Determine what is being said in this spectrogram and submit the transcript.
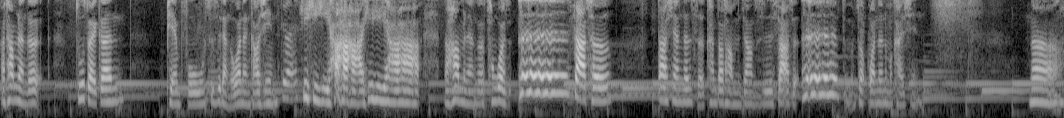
啊，他们两个猪仔跟蝙蝠是不是两个玩的很高兴？对嘿嘿嘿，哈哈哈哈，嘿嘿哈哈哈。然后他们两个冲过来是 刹车，大象跟蛇看到他们这样子是刹车，怎么这玩的那么开心？那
